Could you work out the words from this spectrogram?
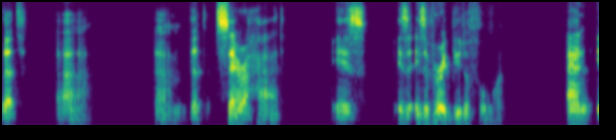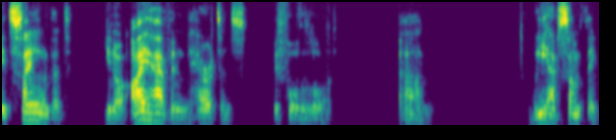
that uh, um, that Sarah had is is is a very beautiful one, and it's saying that you know I have an inheritance before the Lord. Um, we have something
